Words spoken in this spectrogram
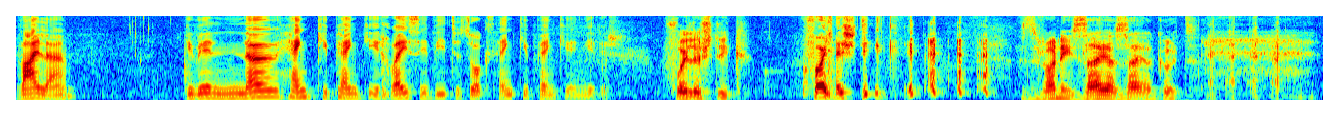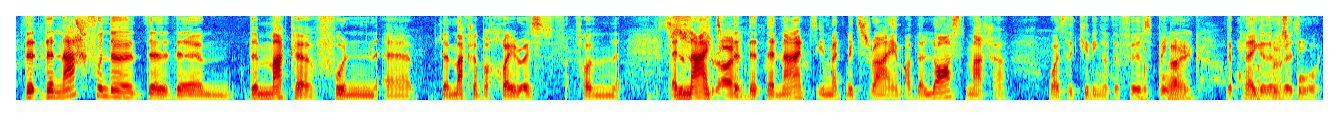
weil er gewinnt no hanky-panky. Ich weiß nicht, wie du sagst hanky-panky in Jiddisch. Volle Stück. Voller Stück. Ronnie, sehr, sehr gut. De, de nacht von der de, de, de Makke von uh, the Makke Bechoros, von the Yes, night, the, Mitzrayim. the, the night in Mit- Mitzrayim, of the last Makke was the killing of the firstborn. plague The of plague the of the firstborn. firstborn.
